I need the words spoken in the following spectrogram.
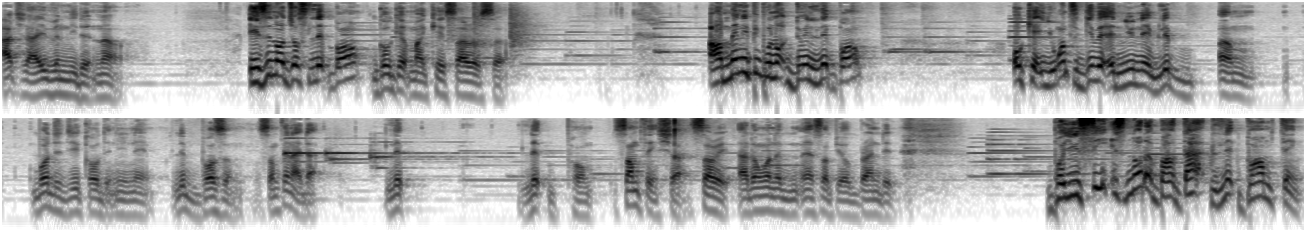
Actually, I even need it now. Is it not just lip balm? Go get my K Cyrus, sir. Are many people not doing lip balm? Okay, you want to give it a new name, lip um what did you call the new name? Lip bosom, something like that. Lip lip balm, something sure. Sorry, I don't want to mess up your branding. But you see, it's not about that lip balm thing.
